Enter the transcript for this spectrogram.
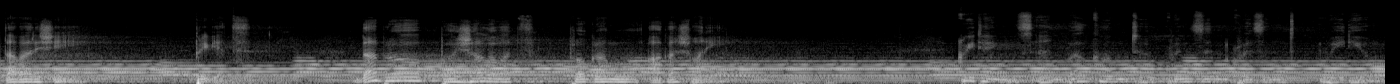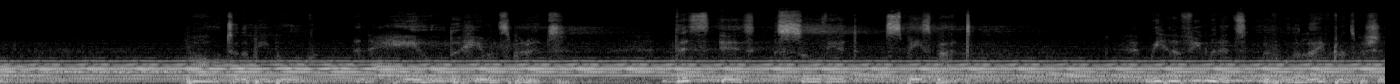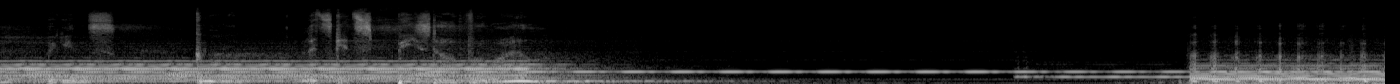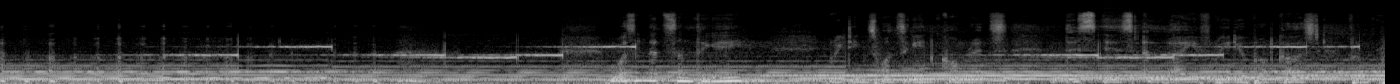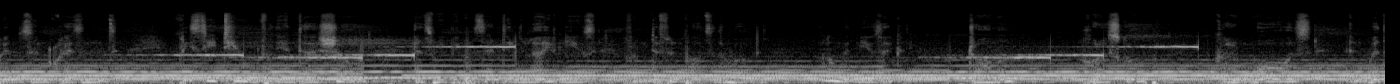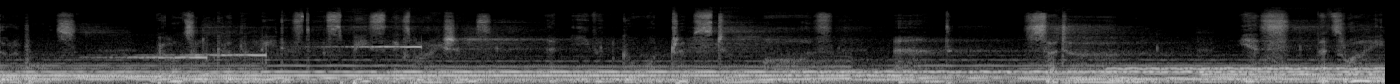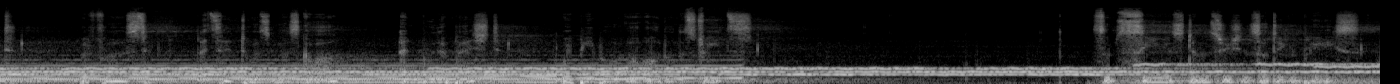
Товарищи, привет! Добро пожаловать в программу Агашвани. Greetings and welcome to Crimson Crescent Radio. Power to the people and hail the human spirit. This is Soviet Space Bat. We have few minutes before the live transmission begins. Come on, let's get spaced out for a while. Wasn't that something, eh? Greetings once Some serious demonstrations are taking place.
